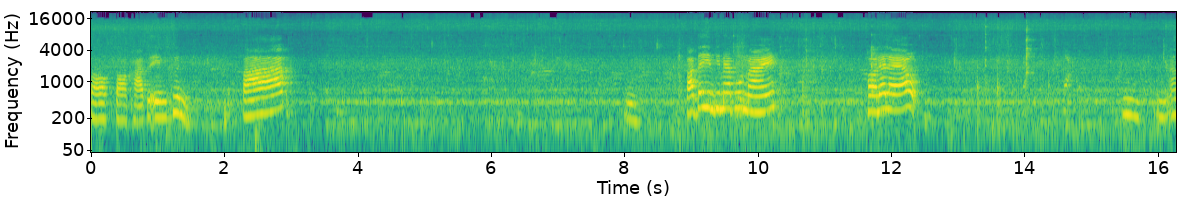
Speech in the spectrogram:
ต่อต่อขาตัวเองขึ้นปั๊บอืม ปั๊บได้ยินที่แม่พูดไหม พอได้แล้วอืมอืมอะ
